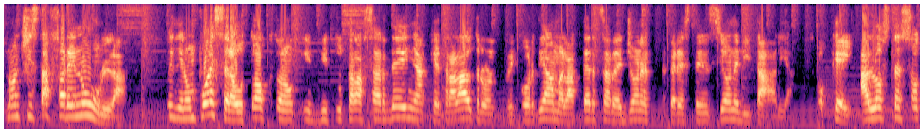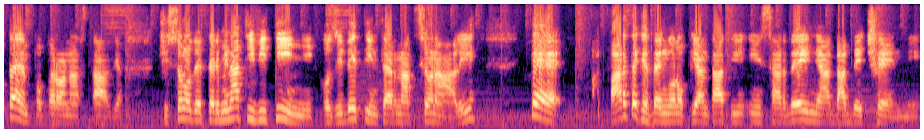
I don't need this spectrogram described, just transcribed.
non ci sta a fare nulla, quindi non può essere autoctono di tutta la Sardegna, che tra l'altro ricordiamo è la terza regione per estensione d'Italia. Ok, allo stesso tempo, però, Anastasia, ci sono determinati vitigni cosiddetti internazionali che a parte che vengono piantati in Sardegna da decenni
